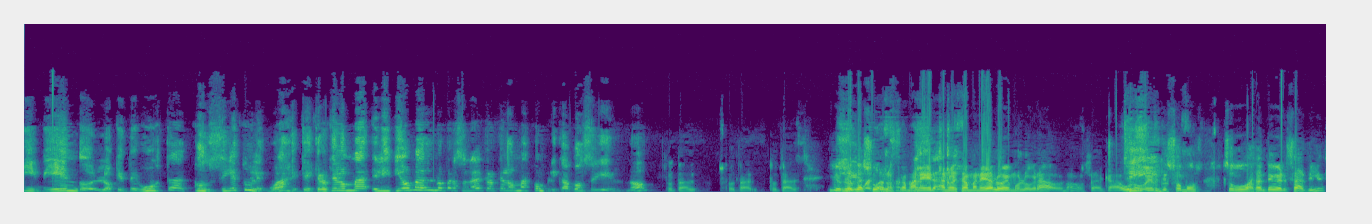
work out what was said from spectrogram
y viendo lo que te gusta, consigues tu lenguaje, que creo que lo más, el idioma de uno personal creo que es lo más complicado conseguir, ¿no? Total, total, total. Y yo creo que a, nuestra manera, a nuestra manera lo hemos logrado, ¿no? O sea, cada uno, obviamente somos, somos bastante versátiles,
